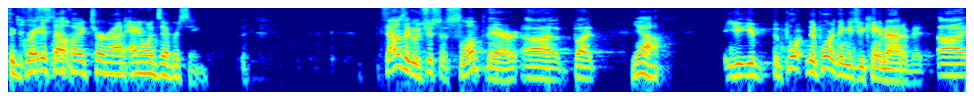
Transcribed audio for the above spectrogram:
the Just greatest athletic turnaround anyone's ever seen. It sounds like it was just a slump there, uh, but Yeah. you, you the, important, the important thing is you came out of it. Uh,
